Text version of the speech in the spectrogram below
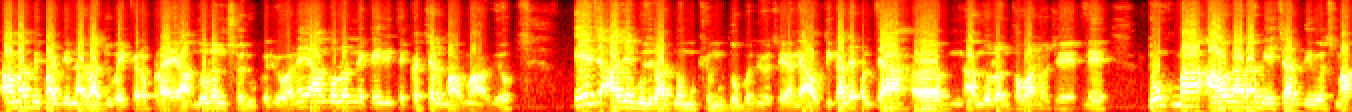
આમ આદમી પાર્ટીના રાજુભાઈ કરપડાએ આંદોલન શરૂ કર્યું અને એ આંદોલનને કઈ રીતે કચડવામાં આવ્યો, એ જ આજે ગુજરાતનો મુખ્ય મુદ્દો બન્યો છે અને આવતીકાલે પણ ત્યાં આંદોલન થવાનું છે એટલે ટૂંકમાં આવનારા બે ચાર દિવસમાં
